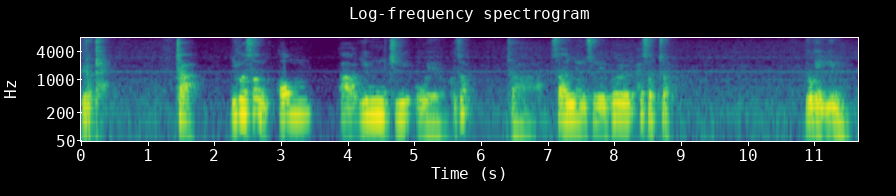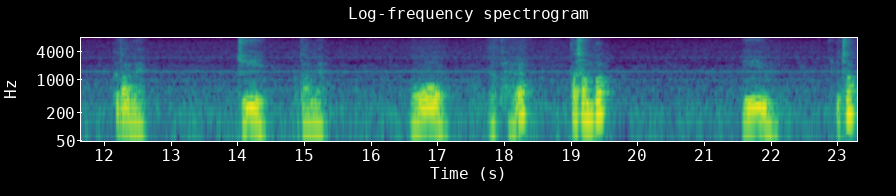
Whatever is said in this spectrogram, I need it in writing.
이렇게. 자 이것은 엄, 아, 임지오예요. 그죠? 자, 사인 연습을 했었죠. 요게 임, 그 다음에 지, 그 다음에 오, 이렇게. 다시 한 번. 임, 그쵸?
